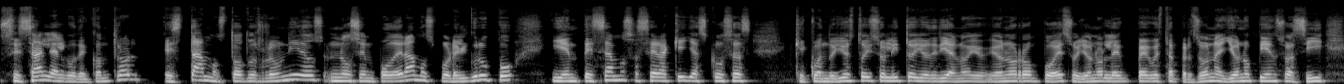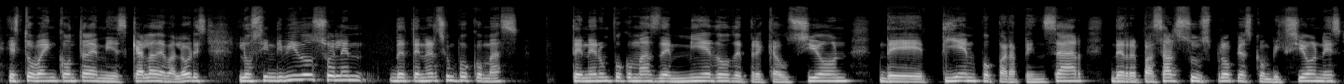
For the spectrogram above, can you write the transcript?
se sale algo de control, estamos todos reunidos, nos empoderamos por el grupo y empezamos a hacer aquellas cosas que cuando yo estoy solito yo diría, no, yo, yo, no rompo eso, yo no le pego a esta persona, yo no pienso así, esto va en contra de mi escala de valores. Los individuos suelen detenerse un poco más tener un poco más de miedo, de precaución, de tiempo para pensar, de repasar sus propias convicciones,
